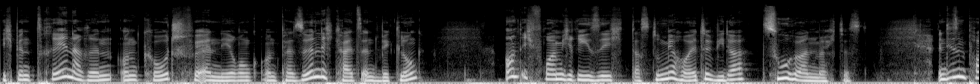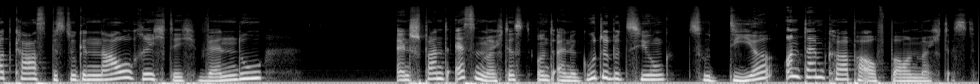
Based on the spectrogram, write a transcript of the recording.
ich bin Trainerin und Coach für Ernährung und Persönlichkeitsentwicklung und ich freue mich riesig, dass du mir heute wieder zuhören möchtest. In diesem Podcast bist du genau richtig, wenn du entspannt essen möchtest und eine gute Beziehung zu dir und deinem Körper aufbauen möchtest.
